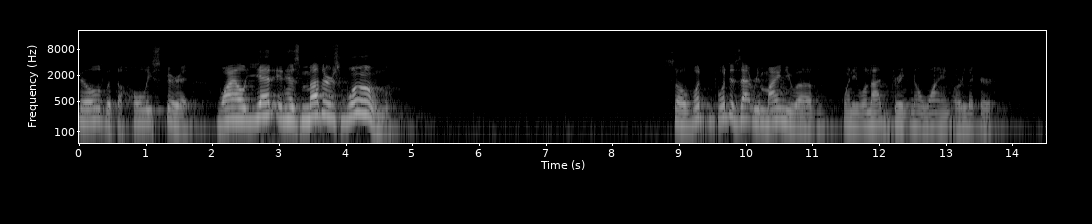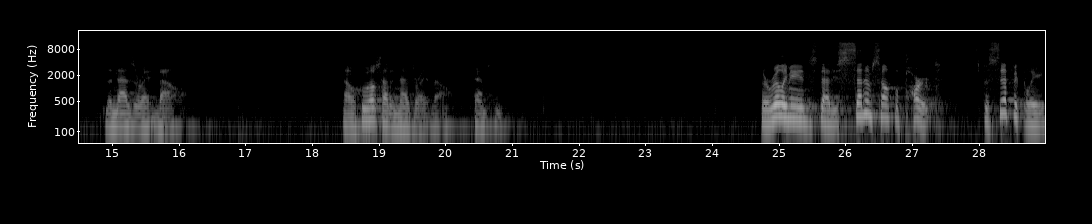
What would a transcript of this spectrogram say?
filled with the Holy Spirit while yet in his mother's womb. So, what, what does that remind you of when he will not drink no wine or liquor? The Nazarite vow. Now, who else had a Nazarite vow? Samson. But it really means that he set himself apart specifically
